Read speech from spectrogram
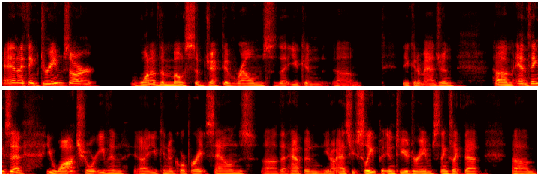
and I think dreams are one of the most subjective realms that you can um, you can imagine, um, and things that you watch or even uh, you can incorporate sounds uh, that happen, you know, as you sleep into your dreams, things like that. Um,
